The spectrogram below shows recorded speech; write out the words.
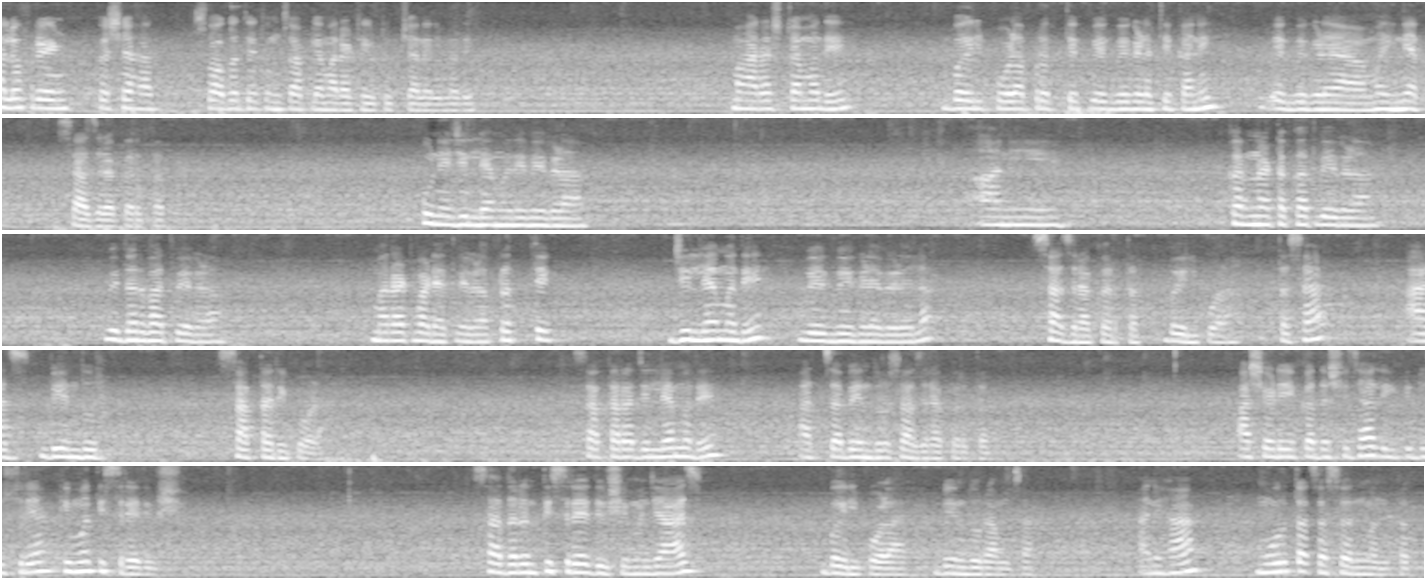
Hello friend कसे आहात? स्वागत आहे तुमचं आपल्या मराठी यूट्यूब चॅनलमध्ये महाराष्ट्रामध्ये बैलपोळा प्रत्येक वेगवेगळ्या ठिकाणी वेगवेगळ्या महिन्यात साजरा करतात. पुणे जिल्ह्यामध्ये वेगळा आणि कर्नाटकात वेगळा विदर्भात वेगळा मराठवाड्यात वेगळा प्रत्येक जिल्ह्यामध्ये वेगवेगळ्या वेळेला साजरा करतात. बैलपोळा तसा आज बेंदूर सातारी पोळा. सातारा जिल्ह्यामध्ये आजचा बेंदूर साजरा करतात. आषाढी एकादशी झाली की दुसऱ्या किंवा तिसऱ्या दिवशी. साधारण तिसऱ्या दिवशी म्हणजे आज बैलपोळा आहे बेंदूर आमचा. आणि हा मुहूर्ताचा सण म्हणतात.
